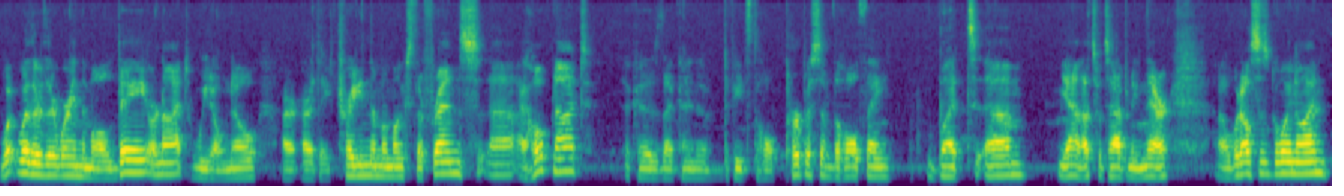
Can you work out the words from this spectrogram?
Wh- whether they're wearing them all day or not, we don't know. Are, are they trading them amongst their friends? Uh, I hope not, because that kind of defeats the whole purpose of the whole thing. But um, yeah, that's what's happening there. Uh, what else is going on?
